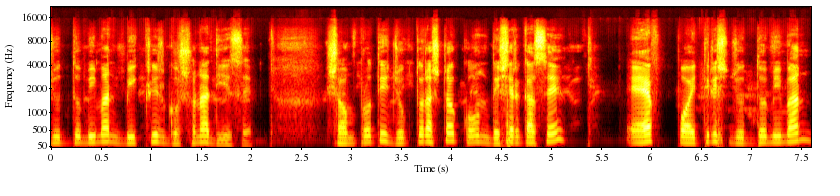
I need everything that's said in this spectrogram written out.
যুদ্ধ বিমান বিক্রির ঘোষণা দিয়েছে? সম্প্রতি যুক্তরাষ্ট্র কোন দেশের কাছে এফ পঁয়ত্রিশ যুদ্ধ বিমান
